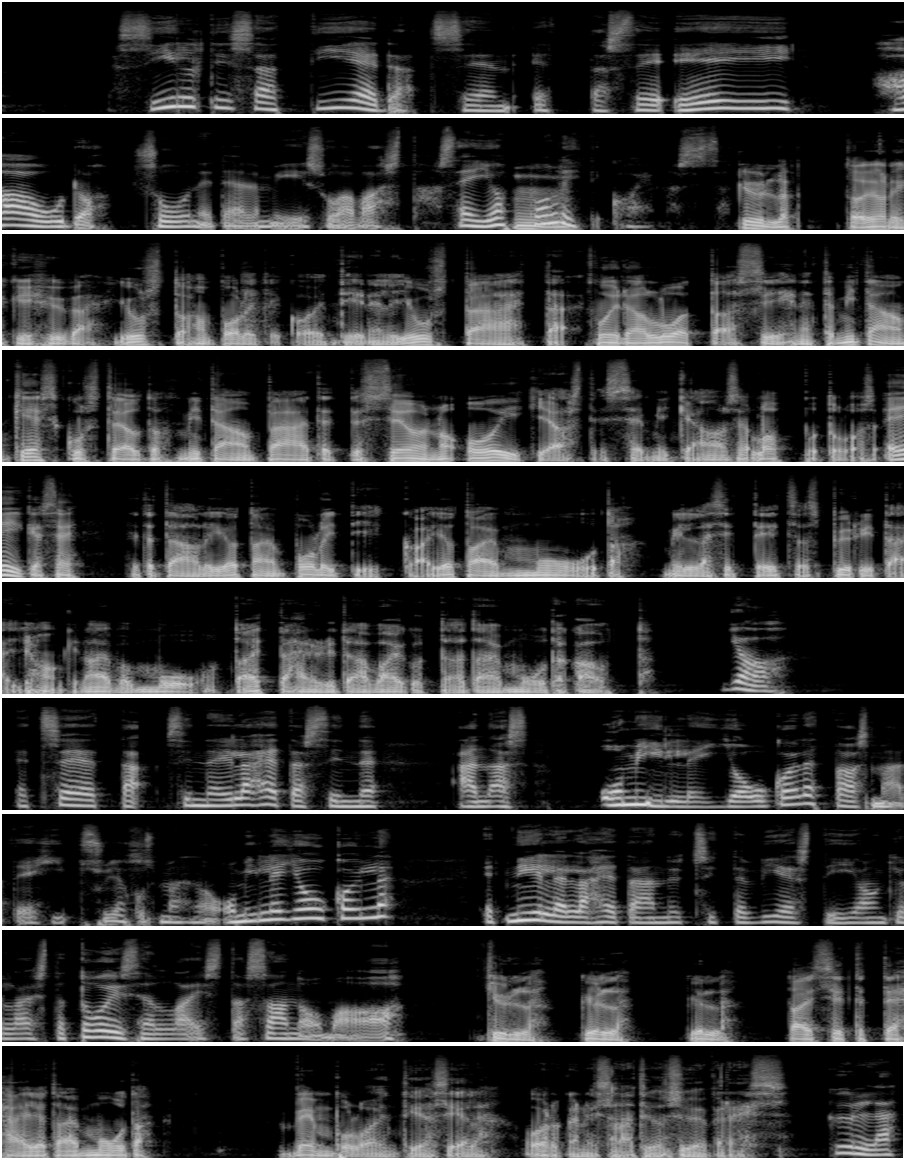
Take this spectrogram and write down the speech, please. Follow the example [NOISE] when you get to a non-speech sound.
ja silti sä tiedät sen, että se ei haudo suunnitelmia sua vastaan. Se ei ole mm. politikoimassa. Kyllä, toi olikin hyvä, just tuohon politikointiin. Eli just tämä, että voidaan luottaa siihen, että mitä on keskusteltu, mitä on päätetty, se on oikeasti se, mikä on se lopputulos. Eikä se, että tämä oli jotain politiikkaa, jotain muuta, millä sitten itse asiassa pyritään johonkin aivan muuhun. Tai että tähän yritetään vaikuttaa jotain muuta kautta. Joo, että se, että sinne ei lähetä sinne ns. omille joukoille, taas mä teen hipsuja, kun mä sanon omille joukoille – että niille lähdetään nyt sitten viestiä jonkinlaista toisenlaista sanomaa. Kyllä, kyllä, kyllä. Tai sitten tehdään jotain muuta vempulointia siellä organisaation syövereissä. Kyllä,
